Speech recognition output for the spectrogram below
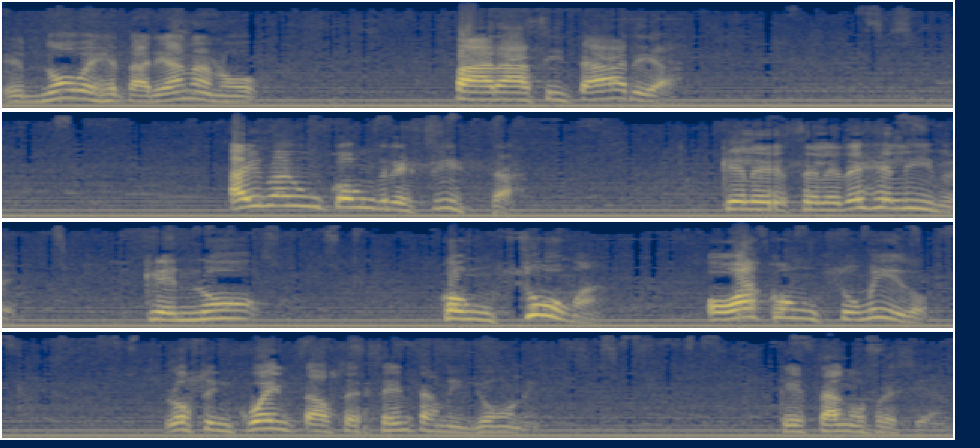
eh, no vegetarianas, no, parasitarias. Ahí no hay un congresista que se le deje libre que no consuma o ha consumido los 50 o 60 millones que están ofreciendo.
